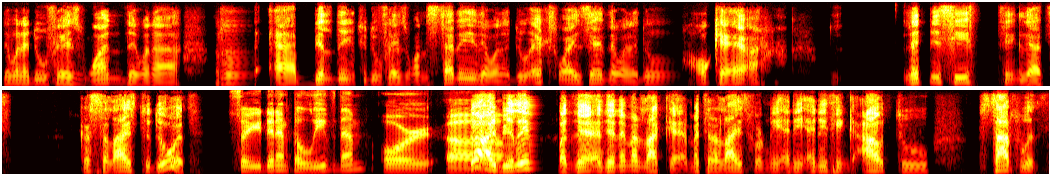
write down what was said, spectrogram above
They want to do phase one. They want to uh, building to do phase one study. They want to do X, Y, Z. They want to do okay. uh, let me see thing that crystallized to do it. So you didn't believe them, or uh, no, I believe, but they they never like uh, materialized for me any anything out to start with.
